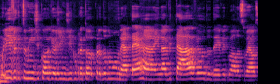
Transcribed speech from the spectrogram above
o livro que tu me indicou, que hoje indico pra, to, pra todo mundo, né? A Terra Inabitável, do David Wallace Wells.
